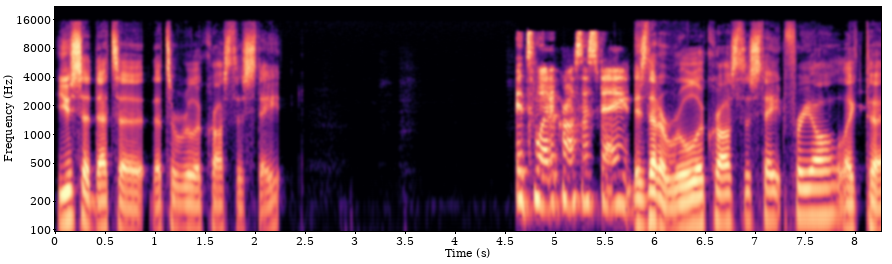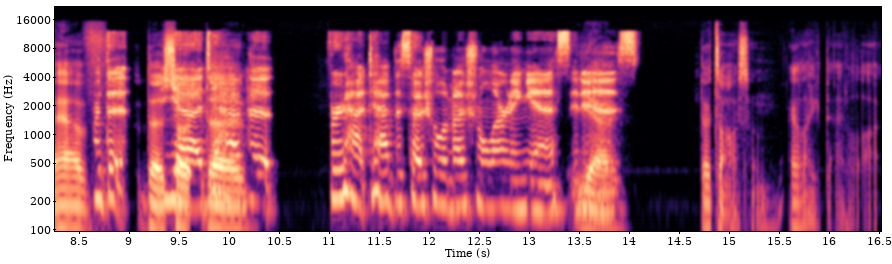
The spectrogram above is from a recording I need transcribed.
you said? That's a that's a rule across the state. It's what across the state Is that a rule across the state for y'all? Like to have for the the so yeah to have the the for ha to have the social emotional learning. Yes, it Yeah. is. That's awesome. I like that a lot.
